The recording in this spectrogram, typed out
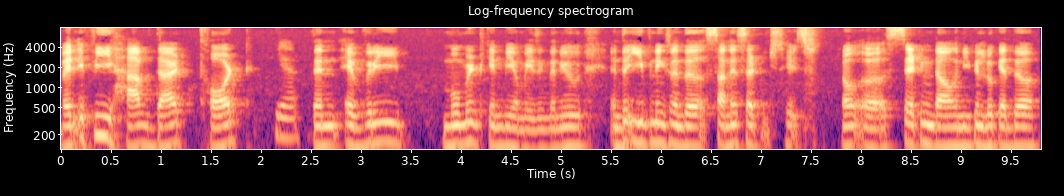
when if we have that thought yeah. then every moment can be amazing. Then you in the evenings when the sun is set, it's, you know, uh, setting down you can look at the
